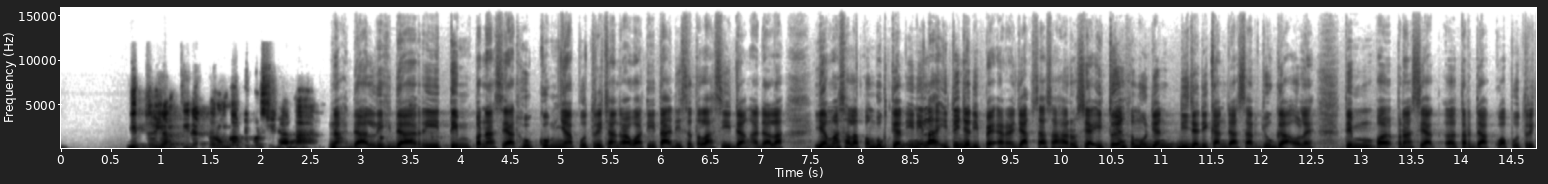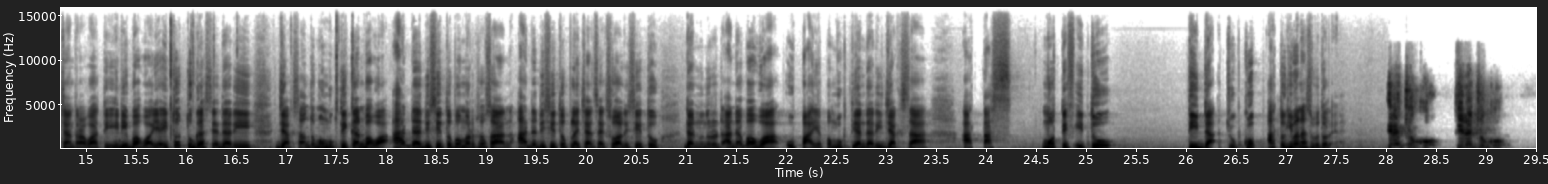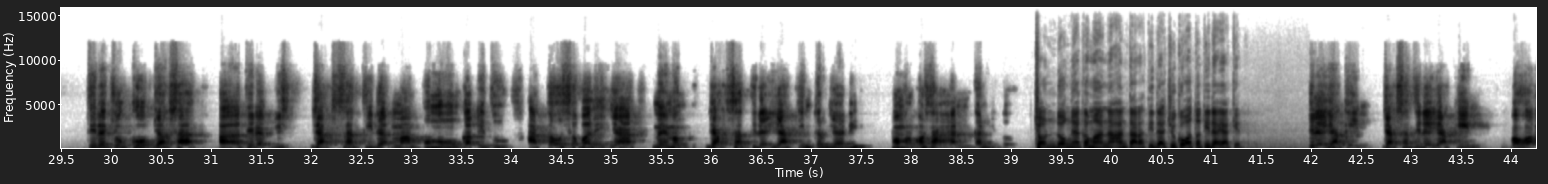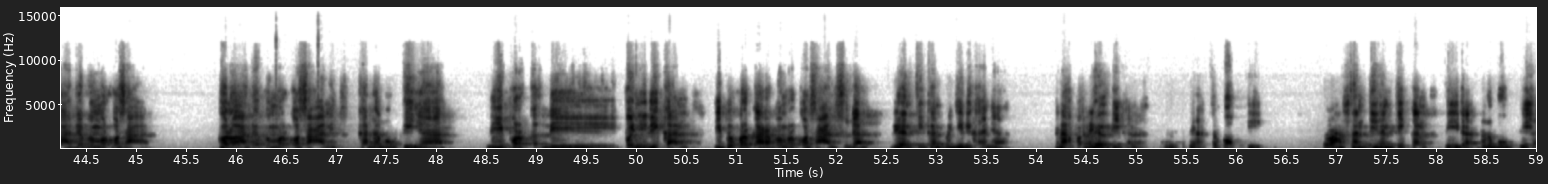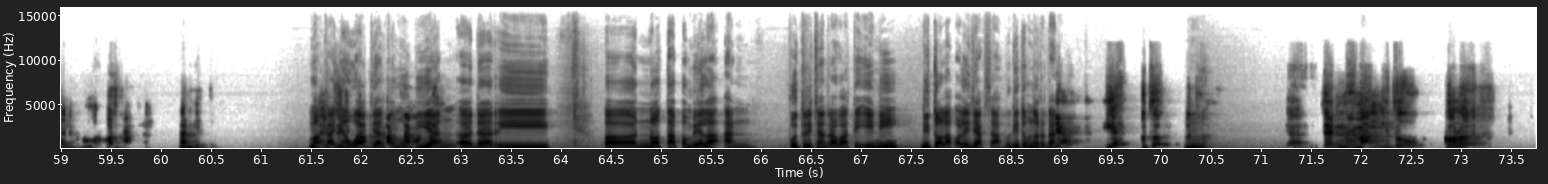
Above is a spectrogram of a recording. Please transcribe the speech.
Itu yang tidak terungkap di persidangan. Nah, dalih dari tim penasihat hukumnya Putri Chandrawati tadi setelah sidang adalah ya masalah pembuktian inilah itu jadi PR jaksa seharusnya itu yang kemudian dijadikan dasar juga oleh tim penasihat uh, terdakwa Putri Chandrawati ini bahwa ya itu tugasnya dari jaksa untuk membuktikan bahwa ada di situ pemerkosaan, ada di situ pelecehan seksual di situ. Dan menurut Anda bahwa upaya pembuktian dari jaksa atas motif itu tidak cukup atau gimana sebetulnya? Tidak cukup, tidak cukup tidak cukup jaksa uh, tidak jaksa tidak mampu mengungkap itu atau sebaliknya memang jaksa tidak yakin terjadi pemerkosaan kan gitu. Condongnya ke mana? Antara tidak cukup atau tidak yakin? Tidak yakin. Jaksa tidak yakin bahwa ada pemerkosaan. Kalau ada pemerkosaan itu karena buktinya di, per, di penyidikan itu perkara pemerkosaan sudah dihentikan penyidikannya. Kenapa dihentikan? Tidak terbukti alasan dihentikan tidak terbukti ada pemerkosaan. Kan gitu. Makanya itu wajar fakta kemudian eh, dari eh, nota pembelaan Putri Chandrawati ini ditolak oleh jaksa. Begitu menurut Anda? ya iya betul betul. Hmm. ya dan memang itu kalau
